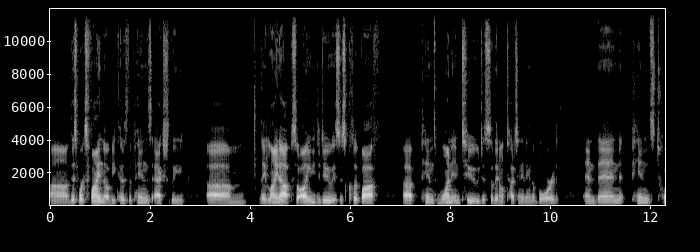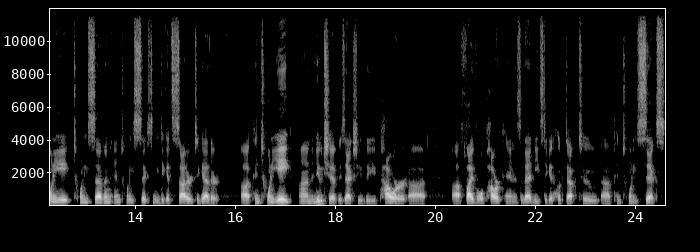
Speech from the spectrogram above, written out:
Uh, this works fine though because the pins actually um, they line up. So all you need to do is just clip off uh, pins 1 and 2 just so they don't touch anything on the board. And then pins 28, 27, and 26 need to get soldered together. Uh, pin 28 on the new chip is actually the power uh, uh, 5 volt power pin and so that needs to get hooked up to uh, pin 26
